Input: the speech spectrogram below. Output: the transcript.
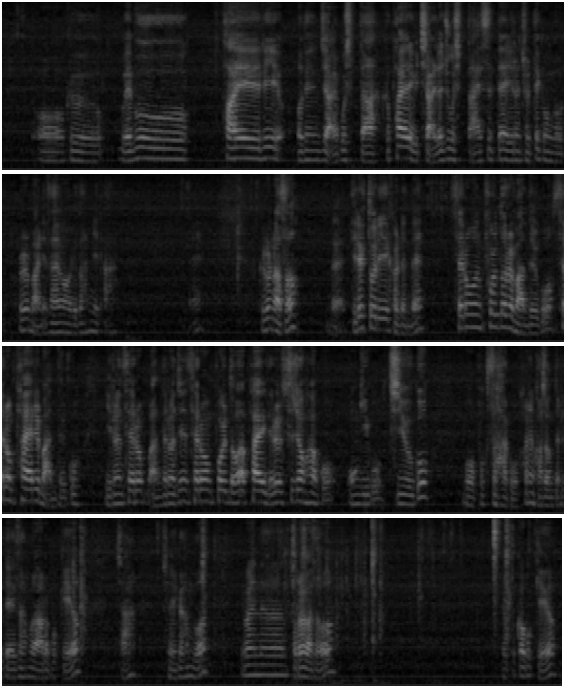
어, 그 외부 파일이 어디 있는지 알고 싶다. 그 파일의 위치를 알려주고 싶다 했을 때 이런 절대 경로를 많이 사용하기도 합니다. 네. 그러고 나서 네, 디렉토리 관련된 새로운 폴더를 만들고 새로운 파일을 만들고 이런 새로 만들어진 새로운 폴더와 파일들을 수정하고 옮기고 지우고 뭐 복사하고 하는 과정들에 대해서 한번 알아볼게요. 자, 저희가 한번 이번에는 돌아가서 이것도 까볼게요.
